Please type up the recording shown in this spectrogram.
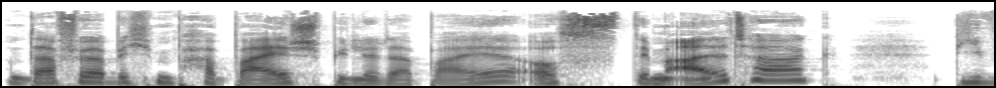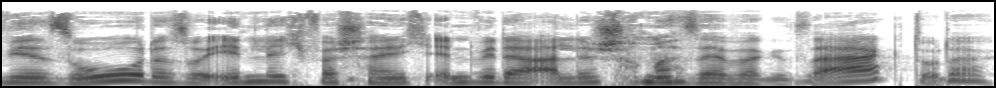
Und dafür habe ich ein paar Beispiele dabei aus dem Alltag, die wir so oder so ähnlich wahrscheinlich entweder alle schon mal selber gesagt oder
